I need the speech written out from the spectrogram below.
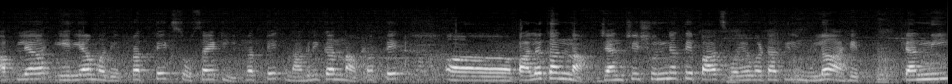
आपल्या एरियामध्ये प्रत्येक सोसायटी प्रत्येक नागरिकांना प्रत्येक पालकांना ज्यांची शून्य ते पाच वयोगटातील मुलं आहेत त्यांनी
